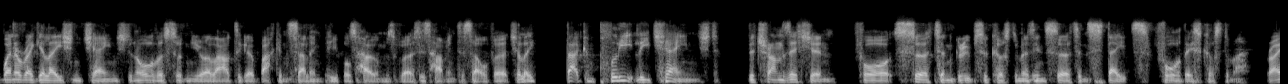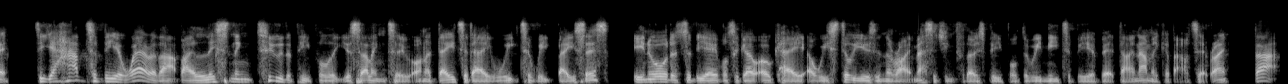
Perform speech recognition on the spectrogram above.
when a regulation changed and all of a sudden you're allowed to go back and sell in people's homes versus having to sell virtually, that completely changed the transition for certain groups of customers in certain states for this customer, right? So you had to be aware of that by listening to the people that you're selling to on a day to day, week to week basis in order to be able to go, okay, are we still using the right messaging for those people? Do we need to be a bit dynamic about it, right? That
